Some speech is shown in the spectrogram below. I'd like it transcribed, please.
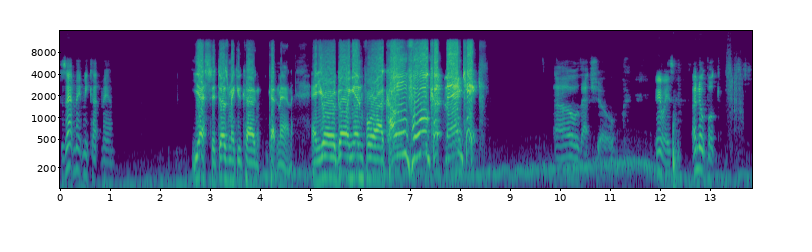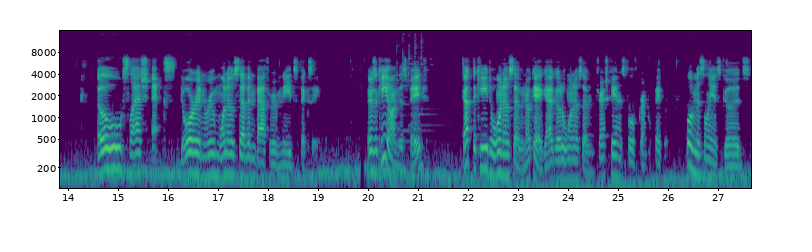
Does that make me cut man? Yes, it does make you cut, cut man. And you're going in for a Kung Fu Cut Man kick! Oh, that show. Anyways, a notebook. O slash X. Door in room 107 bathroom needs fixing. There's a key on this page. Got the key to 107. Okay, gotta go to 107. Trash can is full of crumpled paper. Full of miscellaneous goods.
